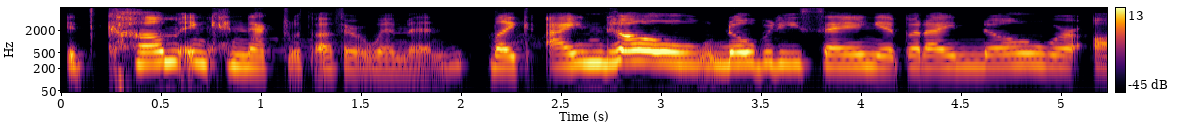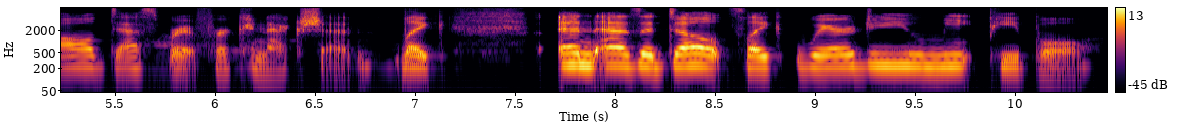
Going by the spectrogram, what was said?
it come and connect with other women. Like i know nobody's saying it but i know we're all desperate for connection. Like and as adults like where do you meet people?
